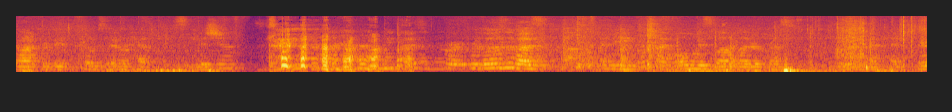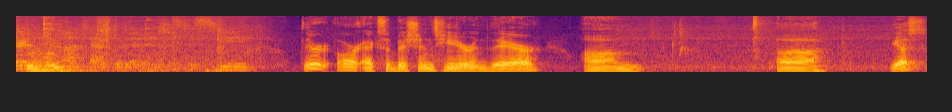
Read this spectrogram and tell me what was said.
God forbid, folks ever have exhibitions? Because for, for those of us, I mean, I've always loved letterpress. I've had very little contact with it, and just to see There are exhibitions here and there. Um, uh, yes?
